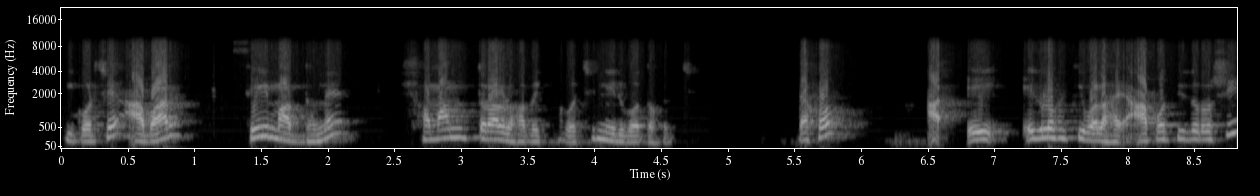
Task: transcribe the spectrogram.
কি করছে? আবার সেই মাধ্যমে সমান্তরাল ভাবে কি করছে? নির্গত হচ্ছে। দেখো এই, এগুলোকে কি বলা হয়? আপতিত রশ্মি।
